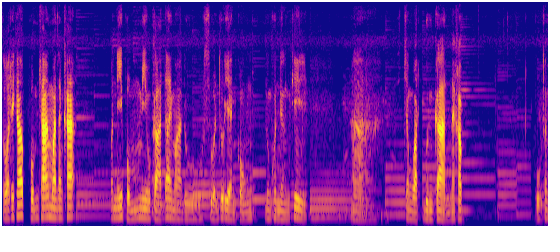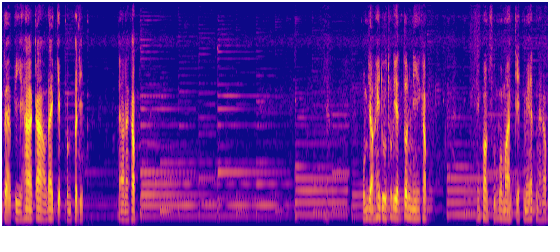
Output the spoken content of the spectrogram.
สวัสดีครับ ผมช้างมาตังคะ วันนี้ผมมีโอกาสได้มาดูสวนทุเรียนของลุงคนหนึ่งที่จังหวัดบึงกาฬนะครับ ปลูกตั้งแต่ปี 59 ได้เก็บผลผลิตแล้วนะครับ ผมอยากให้ดูทุเรียนต้นนี้ครับ มีความสูงประมาณ 7 เมตรนะครับ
